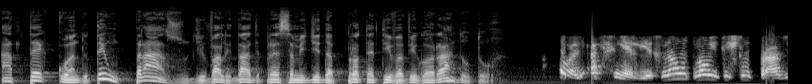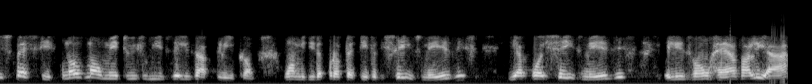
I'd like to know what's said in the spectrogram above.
até quando? Tem um prazo de validade para essa medida protetiva vigorar, doutor? Assim, Elias, não, não existe um prazo específico. Normalmente os juízes eles aplicam uma medida protetiva de seis meses e após seis meses eles vão reavaliar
